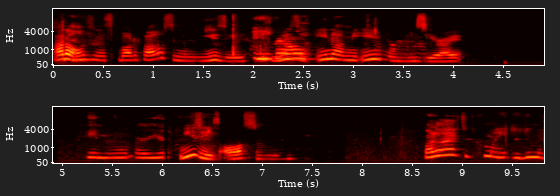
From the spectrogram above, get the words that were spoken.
I don't listen to Spotify. I listen to Easy. Email. Music, you know me. You know Easy, right? Email. Are you? Easy is awesome. Why do I have to put my email?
